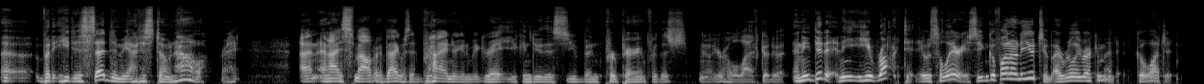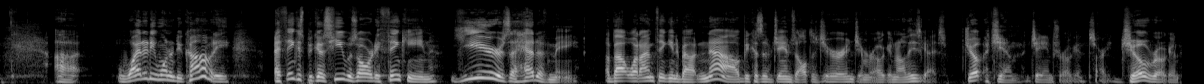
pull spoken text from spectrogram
uh, but he just said to me, I just don't know, right? And, and I smiled right back and said, Bryan, you're going to be great. You can do this. You've been preparing for this you know, your whole life. Go do it. And he did it. And he, he rocked it. It was hilarious. You can go find it on YouTube. I really recommend it. Go watch it. Uh, why did he want to do comedy? I think it's because he was already thinking years ahead of me about what I'm thinking about now because of James Altucher and Jim Rogan and all these guys. Joe, Jim, James Rogan, sorry, Joe Rogan.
